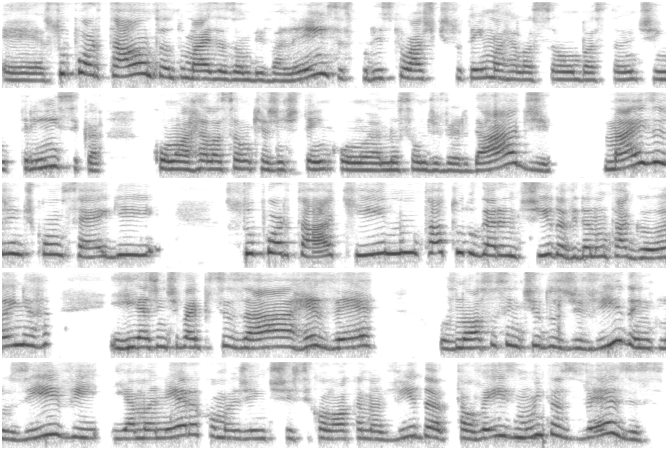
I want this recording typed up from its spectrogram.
é, suportar um tanto mais as ambivalências, por isso que eu acho que isso tem uma relação bastante intrínseca com a relação que a gente tem com a noção de verdade, mais a gente consegue suportar que não está tudo garantido, a vida não está ganha, e a gente vai precisar rever os nossos sentidos de vida, inclusive, e a maneira como a gente se coloca na vida, talvez muitas vezes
